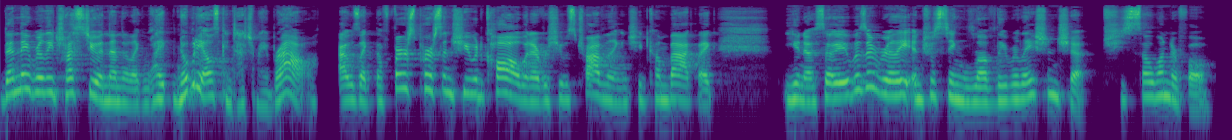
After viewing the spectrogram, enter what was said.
then they really trust you. And then they're like, well, nobody else can touch my brow. I was like the first person she would call whenever she was traveling and she'd come back. Like, you know, so it was a really interesting, lovely relationship. She's so wonderful.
